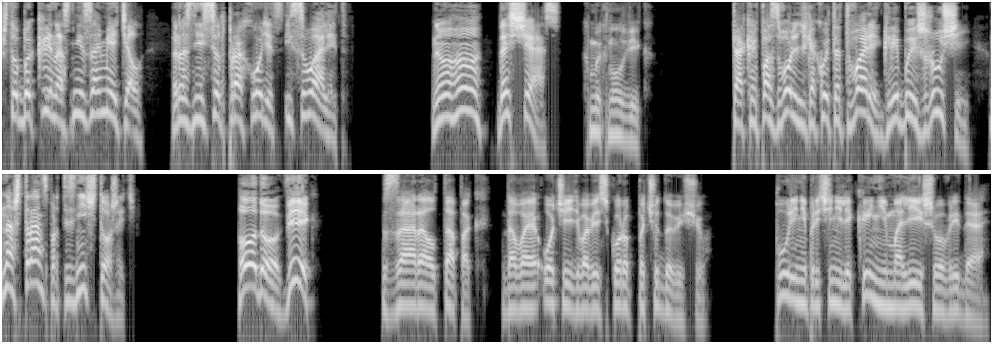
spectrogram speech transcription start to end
чтобы Кы нас не заметил, разнесет проходец и свалит!» «Угу, да сейчас!» — хмыкнул Вик. Так и позволили какой-то твари, грибы жрущей, наш транспорт изничтожить. «Оду, Вик!» — заорал Тапок, давая очередь во весь короб по чудовищу. Пули не причинили Кы ни малейшего вреда,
